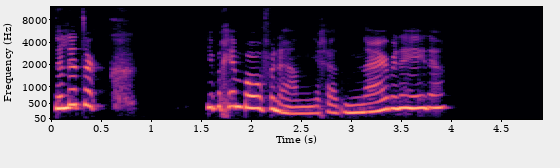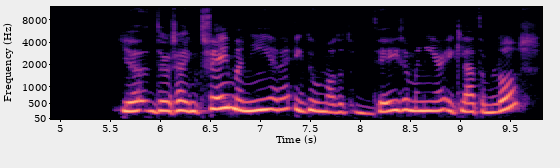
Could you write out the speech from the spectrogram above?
De letter K. Je begint bovenaan. Je gaat naar beneden. Je, er zijn twee manieren. Ik doe hem altijd op deze manier. Ik laat hem los.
